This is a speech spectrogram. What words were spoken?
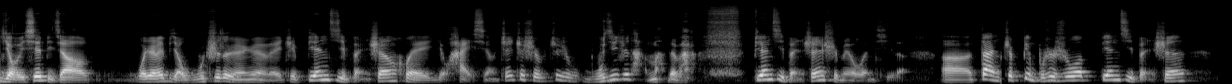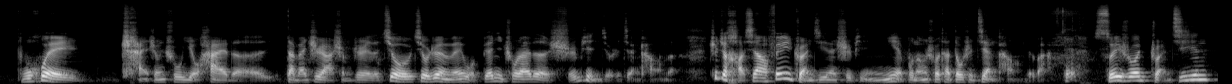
有一些比较，我认为比较无知的人认为这编辑本身会有害性，这这是这是无稽之谈嘛，对吧？编辑本身是没有问题的，呃，但这并不是说编辑本身不会。产生出有害的蛋白质啊什么之类的，就就认为我编辑出来的食品就是健康的，这就好像非转基因的食品，你也不能说它都是健康，对吧？对。所以说转基因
